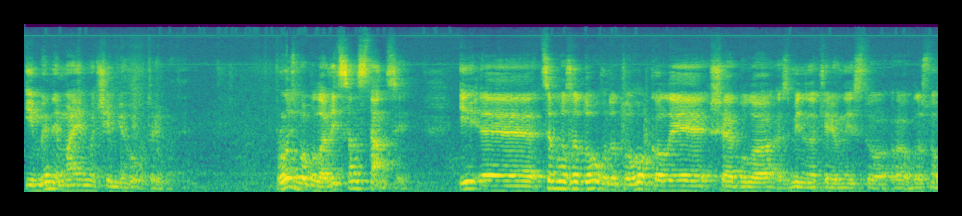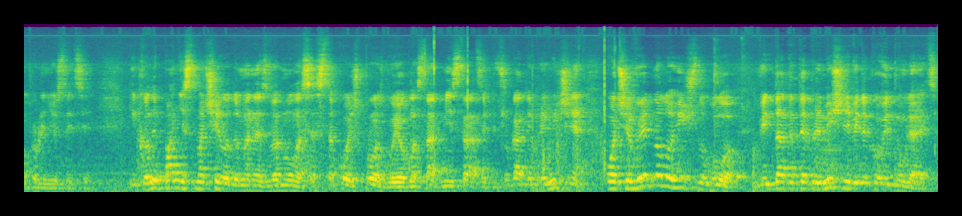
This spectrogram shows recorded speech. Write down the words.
і ми не маємо чим його утримати. Просьба була від санстанції. І е, це було задовго до того, коли ще було змінено керівництво е, обласного управління юстиції. І коли пані Смачило до мене звернулася з такою ж просьбою обласна адміністрація підшукати приміщення, очевидно, логічно було віддати те приміщення, від якого відмовляється.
